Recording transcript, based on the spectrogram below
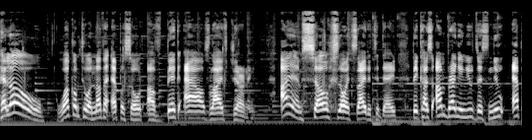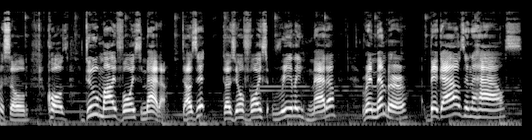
Hello! Welcome to another episode of Big Al's Life Journey. I am so, so excited today because I'm bringing you this new episode called Do My Voice Matter? Does it? Does your voice really matter? Remember, Big Al's in the house.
